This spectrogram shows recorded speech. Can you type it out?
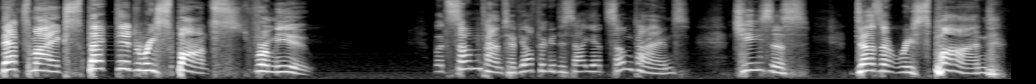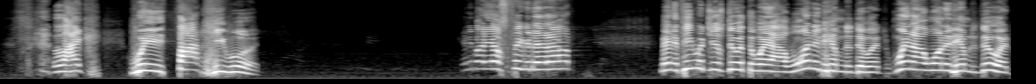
that's my expected response from you. But sometimes, have y'all figured this out yet? Sometimes Jesus doesn't respond like we thought he would. Anybody else figured that out? Man, if he would just do it the way I wanted him to do it, when I wanted him to do it,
